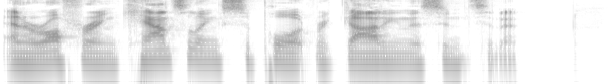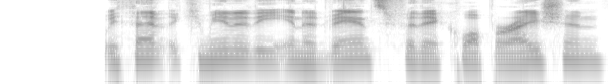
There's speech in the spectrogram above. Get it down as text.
and are offering counseling support regarding this incident. We thank the community in advance for their cooperation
